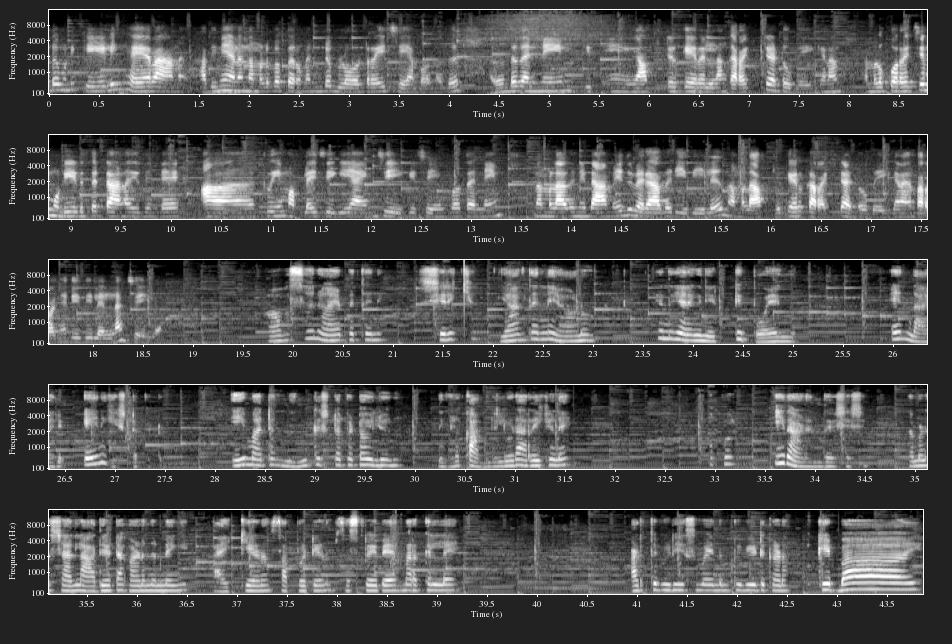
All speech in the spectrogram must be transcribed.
നമ്മുടെ മുടി കേളി ഹെയർ ആണ്. അതിനെയാണ് നമ്മളിപ്പോൾ പെർമനന്റ് ബ്ലോ ഡ്രൈ ചെയ്യാൻ പോകുന്നത്. അതുകൊണ്ട് തന്നെയും ആഫ്റ്റർ കെയർ എല്ലാം കറക്റ്റ് ആയിട്ട് ഉപയോഗിക്കണം. നമ്മൾ കുറച്ച് മുടി എടുത്തിട്ടാണ് ഇതിന്റെ ക്രീം അപ്ലൈ ചെയ്യുകയും അയൺ ചെയ്യുകയും ചെയ്യുമ്പോൾ തന്നെയും നമ്മൾ അതിന് ഡാമേജ് വരാത്ത രീതിയിൽ നമ്മൾ ആഫ്റ്റർ കെയർ കറക്റ്റ് ആയിട്ട് ഉപയോഗിക്കണം പറഞ്ഞ രീതിയിലെല്ലാം ചെയ്യുക. അവസാനമായപ്പോഴത്തേന് ശരിക്കും ഞാൻ തന്നെയാണോ എന്ന് ഞാനങ്ങ് ഞെട്ടിപ്പോയെന്ന്. എന്തായാലും എനിക്കിഷ്ടപ്പെട്ടു. ഈ മാറ്റം നിങ്ങൾക്ക് ഇഷ്ടപ്പെട്ടോ ഇല്ലയോ എന്ന് നിങ്ങൾ കമന്റിലൂടെ അറിയിക്കണേ. അപ്പോൾ ഇതാണ് എന്റെ വിശേഷം. നമ്മുടെ ചാനൽ ആദ്യമായിട്ടാണ് കാണുന്നുണ്ടെങ്കിൽ ലൈക്ക് ചെയ്യണം സപ്പോർട്ട് ചെയ്യണം സബ്സ്ക്രൈബ് ചെയ്യാൻ മറക്കല്ലേ. അടുത്ത വീഡിയോസുമായി നമുക്ക് വീട്ടിൽ കാണാം. Okay bye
